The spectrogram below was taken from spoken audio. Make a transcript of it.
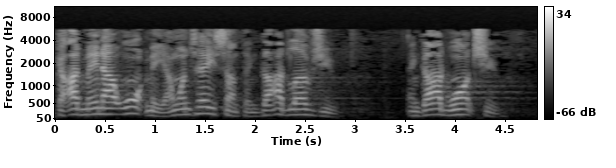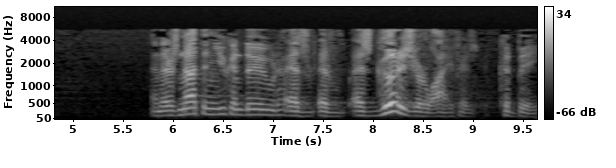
God may not want me. I want to tell you something God loves you, and God wants you. And there's nothing you can do as, as, as good as your life as could be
